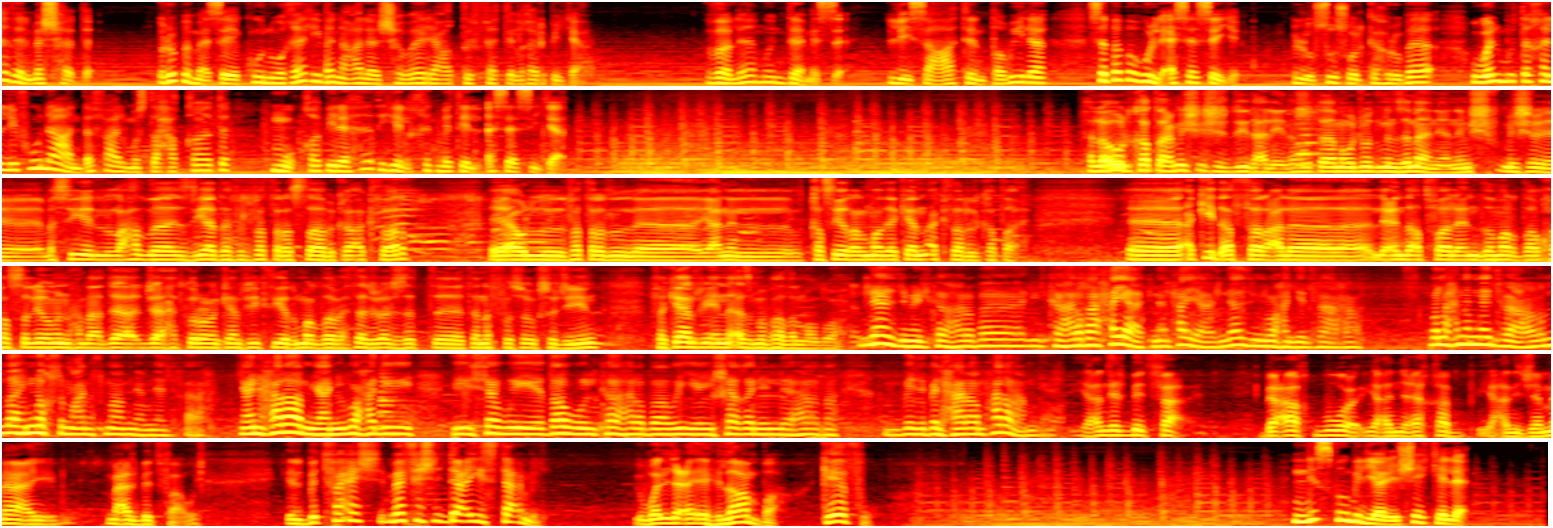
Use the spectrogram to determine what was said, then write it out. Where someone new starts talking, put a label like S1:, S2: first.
S1: هذا المشهد. ربما سيكون غالبا على شوارع الضفة الغربية. ظلام دامس. لساعات طويلة سببه الأساسي. لصوص الكهرباء والمتخلفون عن دفع المستحقات مقابل هذه الخدمة الأساسية.
S2: هلا هو القطع مش شيء جديد علينا هو موجود من زمان يعني مش مش بس هي لاحظنا الزياده في الفترة السابقة أكثر. أو الفترة يعني القصيرة الماضية كان أكثر القطع أكيد أثر على اللي عنده أطفال عنده مرضى وخاصة اليوم نحن بعد جائحة كورونا كان في كثير مرضى بيحتاجوا اجهزه تنفس وأكسجين فكان في عندنا أزمة بهذا الموضوع.
S3: لازم الكهرباء الكهرباء حياتنا الحياة لازم الواحد يدفعها. والله إحنا بندفعها والله بنخصم عن صمامنا بندفعها. يعني حرام يعني الواحد يسوي ضوء الكهربائية يشغل هذا بالحرام حرام يعني,
S4: يعني اللي بيدفع بيعاقبوه يعني عقاب يعني جماعي مع اللي بيدفعوا اللي بيدفعش ما فيش داعي يستعمل. يولع لامبة كيفه؟
S1: نصف مليار شيكل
